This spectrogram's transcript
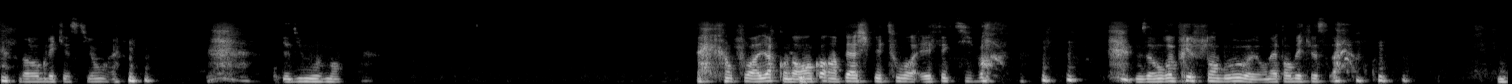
dans l'onglet questions, il y a du mouvement. On pourra dire qu'on aura encore un PHP Tour, et effectivement, nous avons repris le flambeau, euh, on n'attendait que ça. Donc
